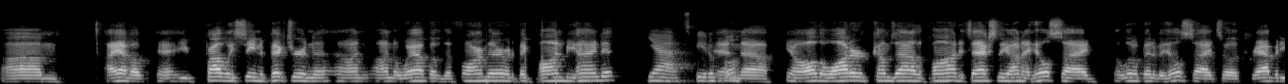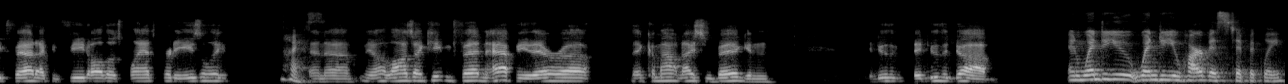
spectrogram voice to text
Um, I have a, uh, you've probably seen the picture in the, on, on the web of the farm there with a big pond behind it. yeah, it's beautiful. And, uh, you know, all the water comes out of the pond. It's actually on a hillside, a little bit of a hillside. So it's gravity fed. I can feed all those plants pretty easily. Nice. And uh, you know, as long as I keep them fed and happy, they're uh, they come out nice and big and they do the they do the job. and when do you when do you harvest typically?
